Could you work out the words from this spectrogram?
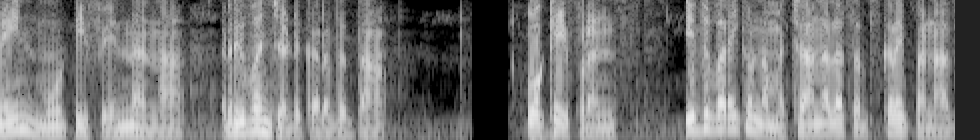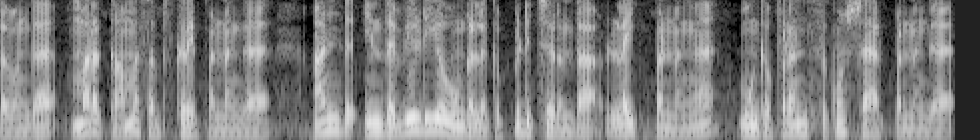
மெயின் மோட்டிவ் என்னன்னா ரிவெஞ்ச் எடுக்கிறது தான். ஓகே ஃப்ரெண்ட்ஸ் இது வரைக்கும் நம்ம சேனலை சப்ஸ்கிரைப் பண்ணாதவங்க மறக்காமல் சப்ஸ்கிரைப் பண்ணுங்கள் அண்ட் இந்த வீடியோ உங்களுக்கு பிடிச்சிருந்தா லைக் பண்ணுங்கள் உங்கள் ஃப்ரெண்ட்ஸுக்கும் ஷேர் பண்ணுங்கள்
